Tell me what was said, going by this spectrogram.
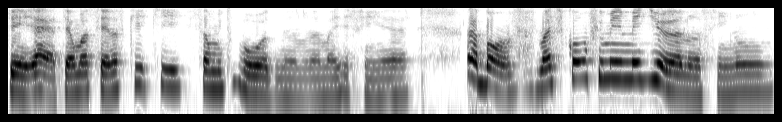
Tem, é, tem umas cenas que, que são muito boas mesmo, né? Mas enfim, é. É bom, mas ficou um filme mediano, assim, não.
